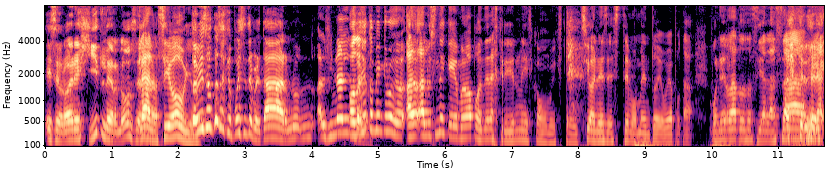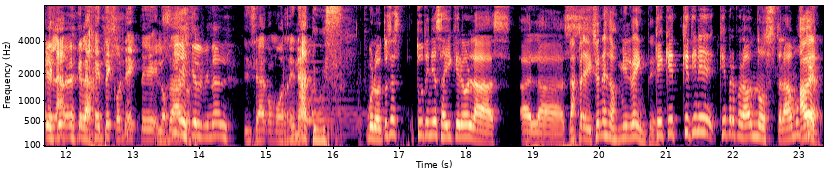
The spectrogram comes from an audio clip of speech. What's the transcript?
ese brother es Hitler, ¿no? O sea, claro, sí, obvio. También son cosas que puedes interpretar, ¿no? No- Al final... O sea, bueno. yo también creo que al- alucina que me voy a poner a escribir mis como mis predicciones de este momento y voy a puta, poner datos así al azar, ya que, la, que la gente conecte los Sí, datos es que al final. y sea como Renatus. Bueno, entonces tú tenías ahí, creo, las. a las... Las predicciones 2020. ¿Qué, qué, qué tiene. ¿Qué preparado Nostradamus? A ¿Qué- ver,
